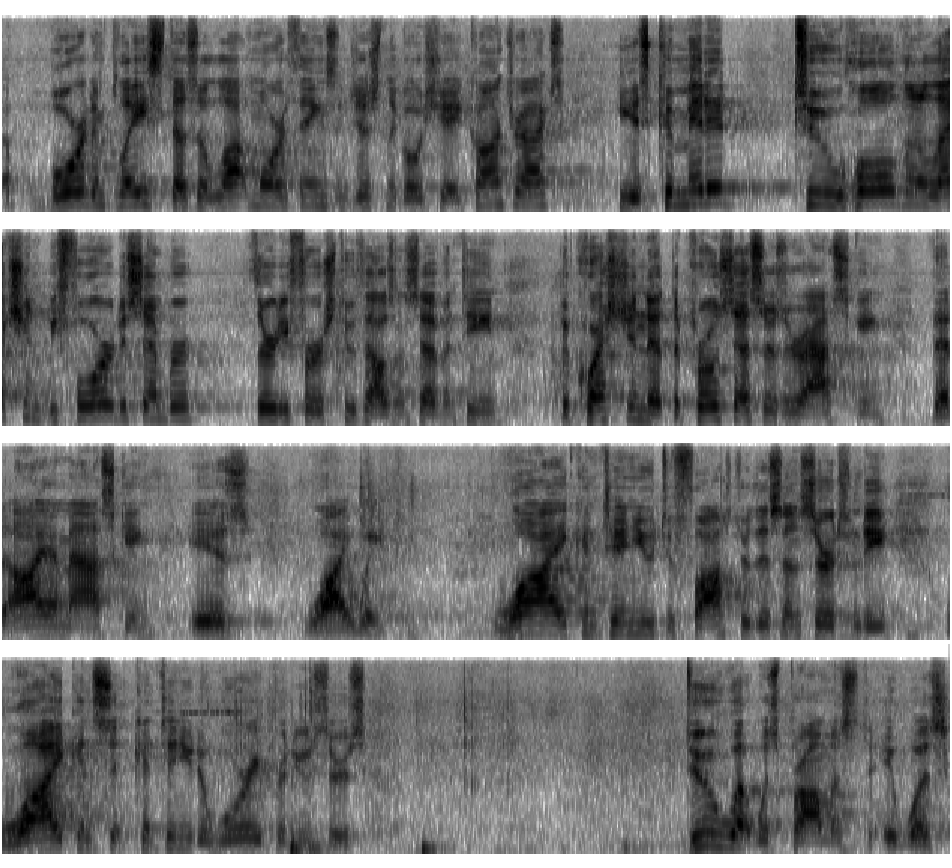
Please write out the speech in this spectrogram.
a, a board in place does a lot more things than just negotiate contracts. He is committed to hold an election before December 31st, 2017. The question that the processors are asking, that I am asking, is why wait? Why continue to foster this uncertainty? Why continue to worry producers? Do what was promised. It was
